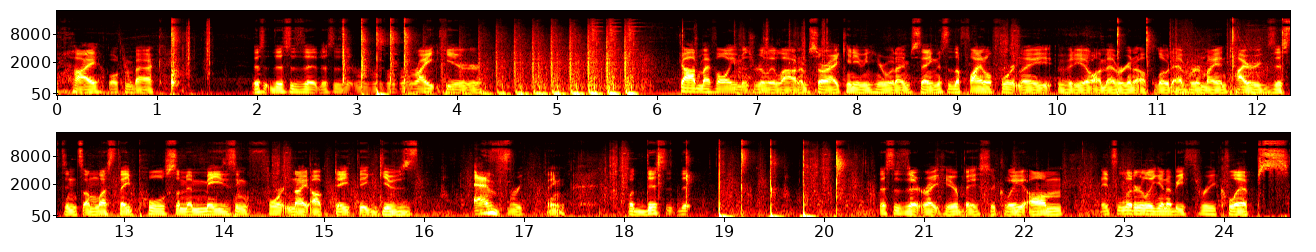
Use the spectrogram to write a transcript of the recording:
hi, welcome back. This this is it. This is it right here. God, my volume is really loud. I'm sorry, I can't even hear what I'm saying. This is the final Fortnite video I'm ever gonna upload ever in my entire existence, unless they pull some amazing Fortnite update that gives everything. But this is the this is it right here, basically. Um, it's literally gonna be three clips,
